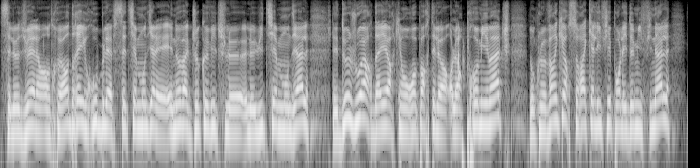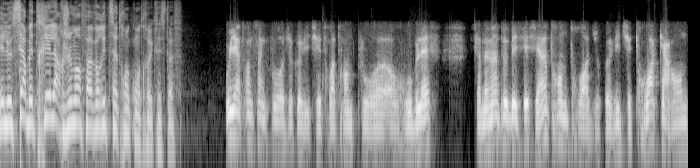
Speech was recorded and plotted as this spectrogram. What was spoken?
c'est le duel entre Andrei Roublev, 7e mondial, et Novak Djokovic, le, 8e mondial. Les deux joueurs d'ailleurs qui ont reporté leur, leur, premier match. Donc le vainqueur sera qualifié pour les demi-finales. Et le Serbe est très largement favori de cette rencontre, Christophe. Oui, 1,35 pour Djokovic et 3,30 pour euh, Roublev. Ça a même un peu baissé, c'est 1,33 Djokovic et 3,40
